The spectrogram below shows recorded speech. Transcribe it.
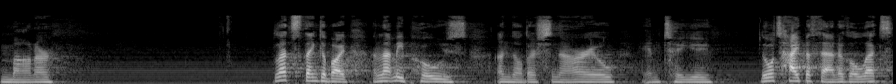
manner? Let's think about, and let me pose another scenario um, to you. Though it's hypothetical, let's,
